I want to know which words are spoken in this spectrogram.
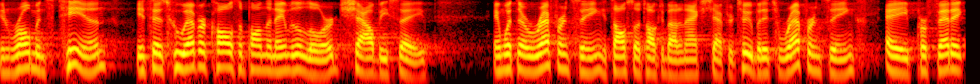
In Romans 10, it says, Whoever calls upon the name of the Lord shall be saved. And what they're referencing, it's also talked about in Acts chapter 2, but it's referencing a prophetic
